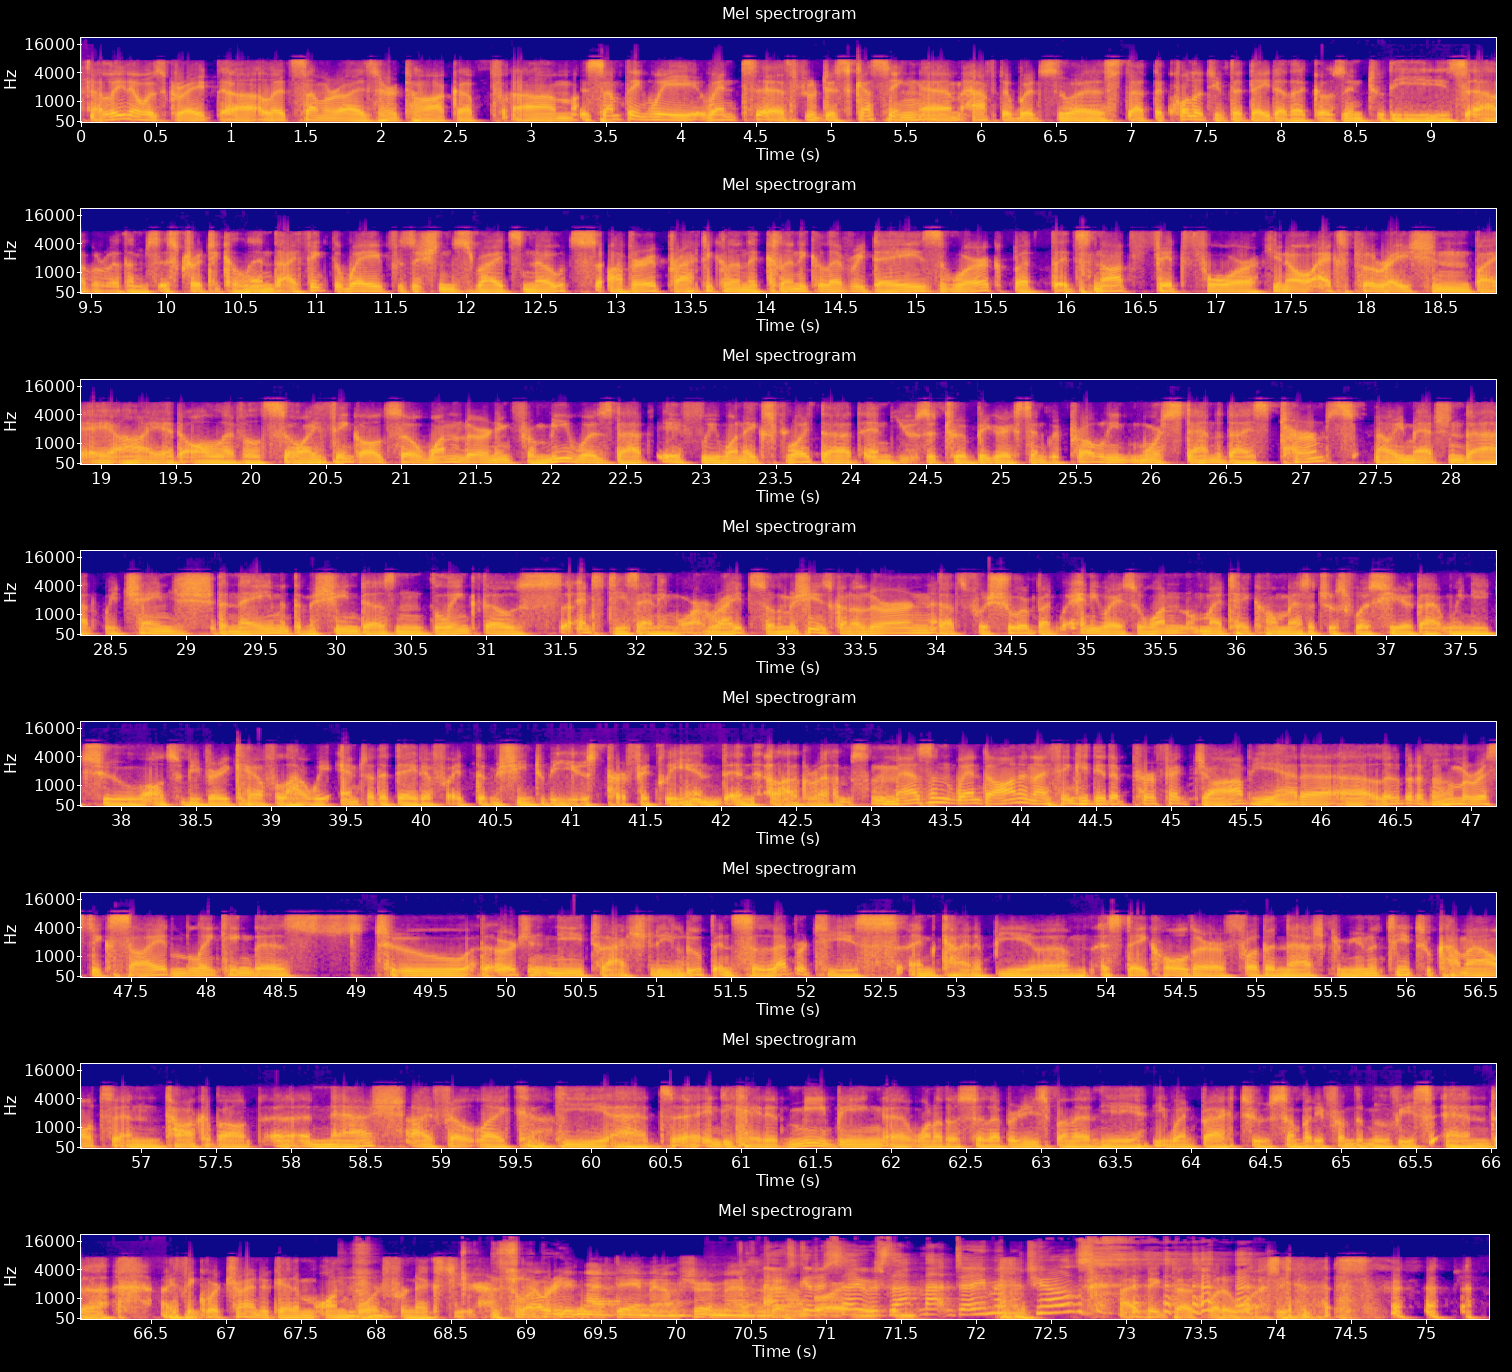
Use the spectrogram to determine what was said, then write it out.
Alina was great. Uh, let's summarize her talk up. Um, something we went uh, through discussing um, afterwards was that the quality of the data that goes into these algorithms is critical. And I think the way physicians write notes are very practical in the clinical everyday's work, but it's not fit for, you know, exploration by AI at all levels. So I think also one learning from me was that if we want to exploit that and use it to a bigger extent, we probably more standardized terms. Now imagine that we change the name and the machine doesn't link those entities anymore, right? So the machine is going to learn, that's for sure. But anyway, so one of my take home messages was here that we need to also be very careful how we enter the data for the machine to be used perfectly and, and algorithms. Mazen went on, and I think he did a perfect job. He had a, a little bit of a humoristic side, linking this to the urgent need to actually loop in celebrities and kind of be um, a stakeholder for the NASH community to come out and talk about uh, NASH. I felt like he had uh, indicated me being uh, one of those celebrities, but then he, he went back to somebody from the movies. And uh, I think we're trying to get him on board for next year. The celebrity? That would be Matt Damon. I'm sure Matt. I was going to say, was that Matt Damon a chance? I think that's what it was, yes.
